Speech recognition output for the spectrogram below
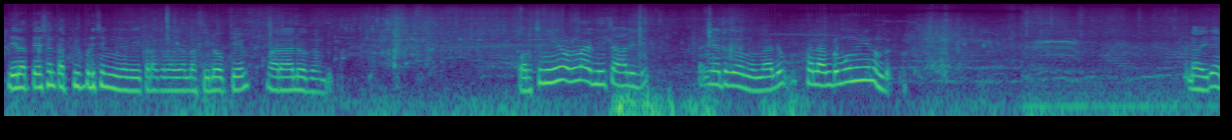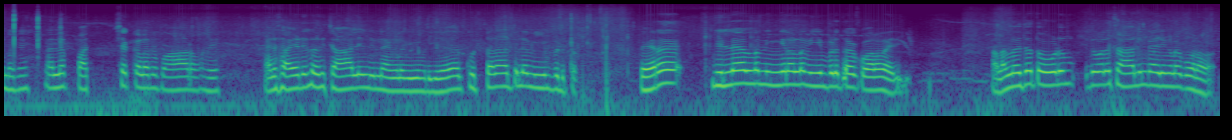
ഇതിൽ അത്യാവശ്യം തപ്പിപ്പിടിച്ച മീനാണ് ഈ കിടക്കുന്നത്. കണ്ട? സിലോപ്പിയും വരാലും ഒക്കെ ഉണ്ട്. കുറച്ച് മീനുള്ളായിരുന്നു ഈ ചാലിൽ അങ്ങോട്ട് തോന്നുന്നു എന്നാലും രണ്ട് മൂന്ന് മീനുണ്ട്. ഇതാ കണ്ടേ നല്ല പച്ച കളർ പാടം അതെ അതിന്റെ സൈഡിൽ ഒരു ചാലിൽ നിന്ന് ഞങ്ങൾ മീൻ പിടിക്കുന്നത് കുട്ടനാട്ടിലെ മീൻ പിടുത്തം വേറെ ജില്ലകളിലൊന്നും ഇങ്ങനെയുള്ള മീൻ പിടുത്തമൊക്കെ കുറവായിരിക്കും. അളന്ന് വെച്ചാൽ തോടും ഇതുപോലെ ചാലും കാര്യങ്ങളൊക്കെ കുറവാണ്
